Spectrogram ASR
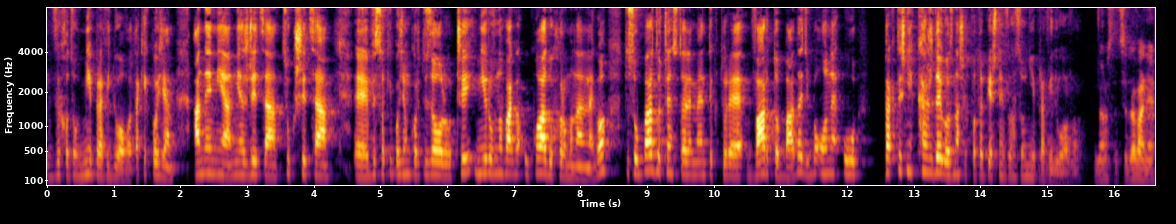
wychodzą nieprawidłowo, tak jak powiedziałem, anemia, miażdżyca, cukrzyca, e, wysoki poziom kortyzolu, czy nierównowaga układu hormonalnego, to są bardzo często elementy, które warto badać, bo one u praktycznie każdego z naszych potopiecznych wychodzą nieprawidłowo. No zdecydowanie.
